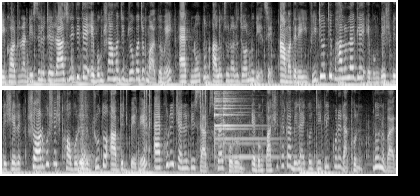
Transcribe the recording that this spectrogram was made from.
এই ঘটনাটি সিলেটের রাজনীতিতে এবং সামাজিক যোগাযোগ মাধ্যমে এক নতুন আলোচনার জন্ম দিয়েছে। আমাদের এই ভিডিওটি ভালো লাগলে এবং দেশ বিদেশের সর্বশেষ খবরের দ্রুত আপডেট পেতে এখনই চ্যানেলটি সাবস্ক্রাইব করুন এবং পাশে থাকা বেল আইকনটি ক্লিক করে রাখুন। ধন্যবাদ।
